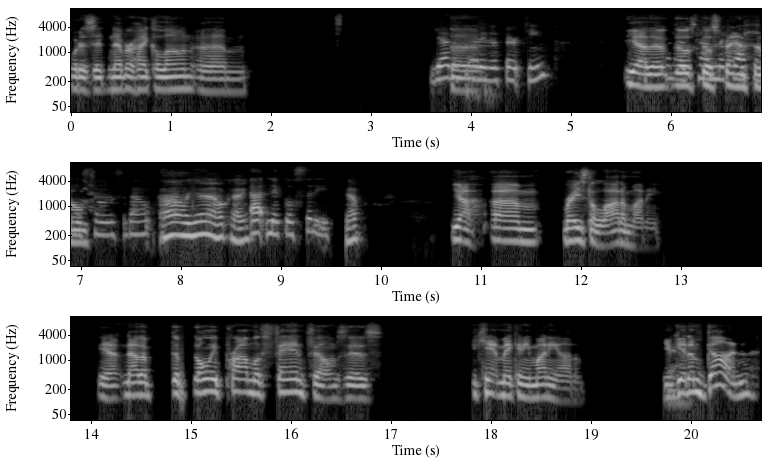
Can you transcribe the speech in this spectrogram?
what is it? Never hike alone. Um, Yeah, the Friday the Thirteenth. yeah, the, those those fan films. telling us about Oh yeah, okay. at Nickel City. Yep. Yeah, um, raised a lot of money. Yeah. Now the the only problem with fan films is you can't make any money on them. You Yeah. get them done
